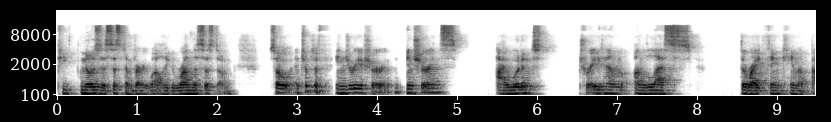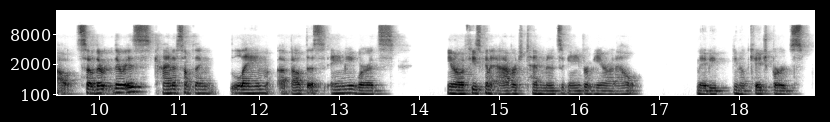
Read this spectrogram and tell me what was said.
he knows the system very well. He can run the system. So in terms of injury insurance, I wouldn't trade him unless the right thing came about. So there there is kind of something lame about this, Amy, where it's you know, if he's going to average 10 minutes a game from here on out, maybe, you know, cage birds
